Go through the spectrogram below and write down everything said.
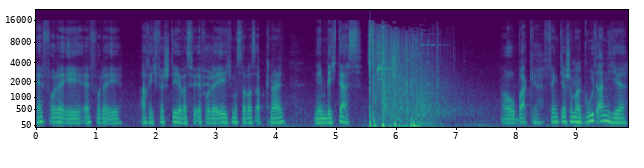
F oder E, F oder E. Ach, ich verstehe, was für F oder E. Ich muss da was abknallen. Nämlich das. Oh, Backe. Fängt ja schon mal gut an hier.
